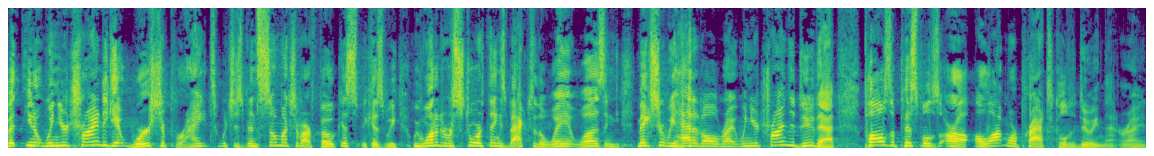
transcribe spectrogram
but you know, when you're trying to get worship right, which has been so much of our focus because we, we wanted to restore things back to the way it was and make sure we had it all right. When you're trying to do that, Paul's epistles are a, a lot more practical to doing that, right?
